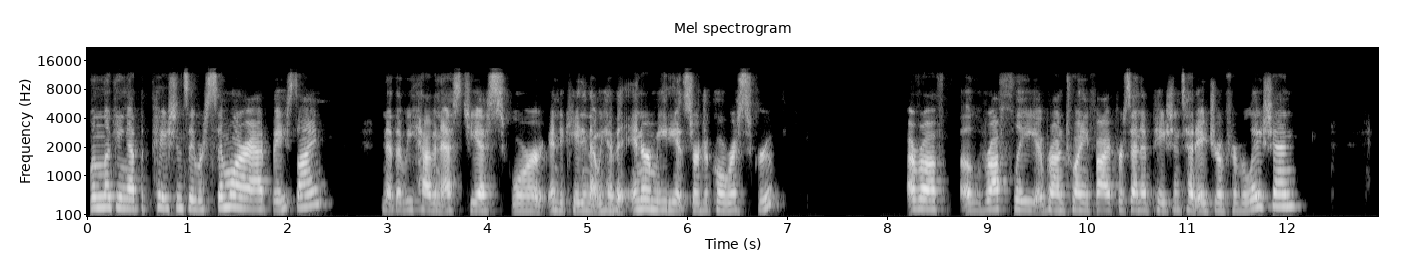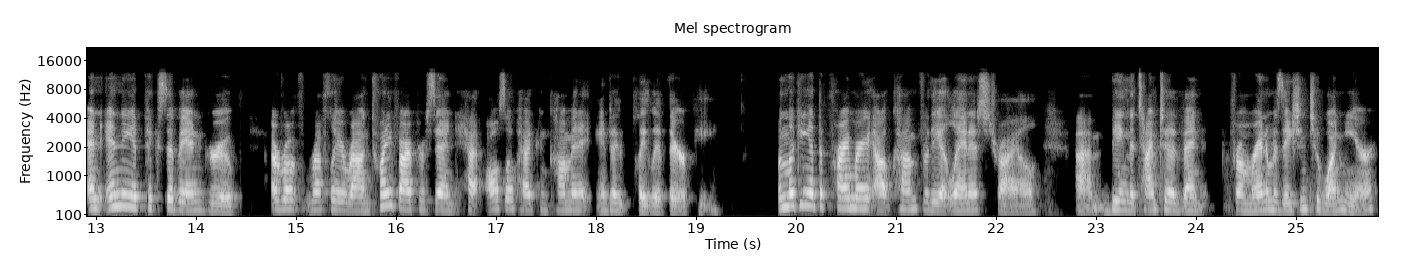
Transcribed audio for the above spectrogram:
When looking at the patients, they were similar at baseline, Note that we have an STS score indicating that we have an intermediate surgical risk group. Rough, roughly around 25% of patients had atrial fibrillation. And in the apixaban group, roughly around 25% had also had concomitant antiplatelet therapy. When looking at the primary outcome for the Atlantis trial, um, being the time to event from randomization to one year,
